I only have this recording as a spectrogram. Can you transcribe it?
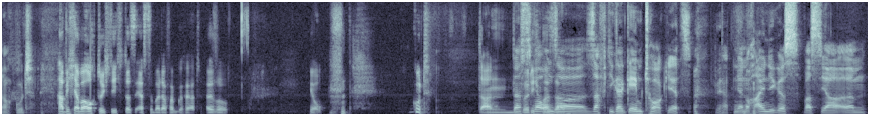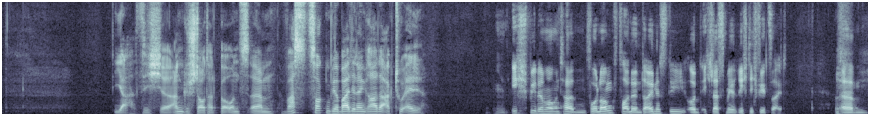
auch gut. Habe ich aber auch durch dich das erste Mal davon gehört. Also, jo. gut. Dann das würde ich war unser sagen. saftiger Game Talk jetzt. Wir hatten ja noch einiges, was ja, ähm, ja sich äh, angestaut hat bei uns. Ähm, was zocken wir beide denn gerade aktuell? Ich spiele momentan Volong Fallen Dynasty und ich lasse mir richtig viel Zeit. ähm,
